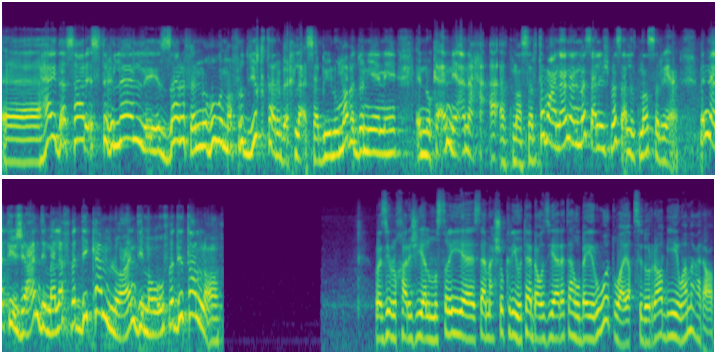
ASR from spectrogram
آه هيدا صار استغلال الظرف إنه هو مفروض يقترب اخلاء سبيله ما بدهم يعني إنه كأني أنا حققت نصر. طبعا أنا المسألة مش مسألة نصر يعني بالنتيجة عندي ملف بدي كمله عندي موقوف بدي طلعه. وزير الخارجية المصري سامح شكري يتابع زيارته بيروت ويقصد الرابي ومعراب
